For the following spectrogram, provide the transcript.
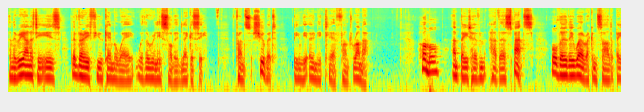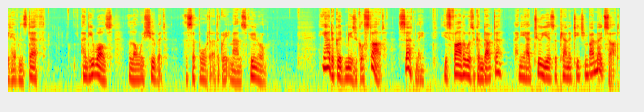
And the reality is that very few came away with a really solid legacy, Franz Schubert being the only clear front runner. Hummel and Beethoven had their spats, although they were reconciled at Beethoven's death, and he was, along with Schubert, a supporter at the great man's funeral. He had a good musical start, certainly. His father was a conductor, and he had two years of piano teaching by Mozart,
